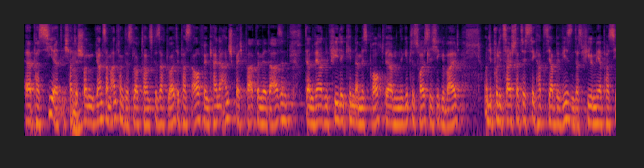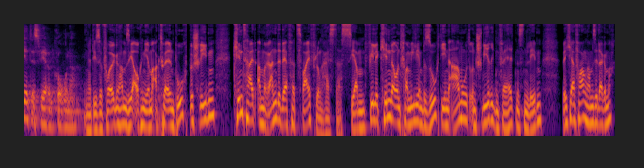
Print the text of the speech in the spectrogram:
äh, passiert. Ich hatte mhm. schon ganz am Anfang des Lockdowns gesagt, Leute, passt auf, wenn keine Ansprechpartner mehr da sind, dann werden viele Kinder missbraucht werden, dann gibt es häusliche Gewalt. Und die Polizeistatistik hat es ja bewiesen, dass viel mehr passiert ist während Corona. Ja, diese Folgen haben Sie auch in Ihrem aktuellen Buch beschrieben. Kindheit am Rande der Verzweiflung heißt das. Sie haben viele Kinder und Familien besucht, die in Armut und schwierigen Verhältnissen leben. Welche Erfahrungen haben Sie da gemacht?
